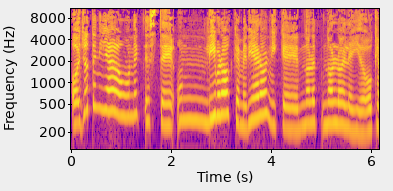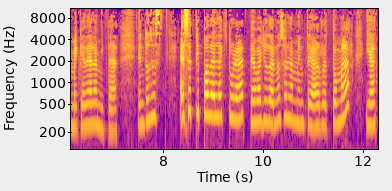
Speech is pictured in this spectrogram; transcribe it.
O yo tenía un, este, un libro que me dieron y que no lo, no lo he leído o que me quedé a la mitad. Entonces, ese tipo de lectura te va a ayudar no solamente a retomar y a,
